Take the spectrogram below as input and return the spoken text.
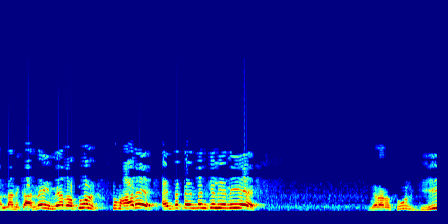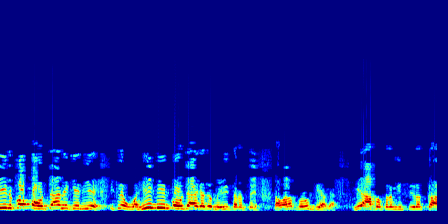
अल्लाह ने कहा, नहीं मैं रसूल तुम्हारे एंटरटेनमेंट के लिए नहीं है। मेरा रसूल दीन को पहुँचाने के लिए, इसलिए वही दीन पहुंचाएगा जो मेरी तरफ़ से। सवाल को रोक दिया गया। ये आप की सीरत का,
